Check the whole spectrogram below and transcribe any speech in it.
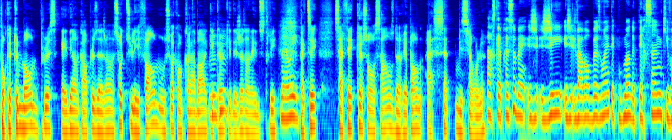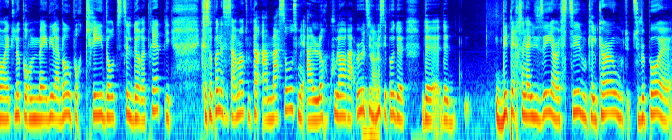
pour que tout le monde puisse aider encore plus de gens. Soit que tu les formes ou soit qu'on collabore avec quelqu'un Mhm. qui est déjà dans l'industrie. Mais oui. Fait que tu sais, ça fait que son sens de répondre à cette mission-là. Parce qu'après ça, ben, j'ai, je vais avoir besoin techniquement de personnes qui vont être là pour m'aider là-bas ou pour créer d'autres styles de retraite, puis que ce soit pas nécessairement tout le temps à ma sauce, mais à leur couleur à eux. Tu sais, le but c'est pas de, de, de dépersonnaliser un style ou quelqu'un où tu, tu veux pas. euh,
